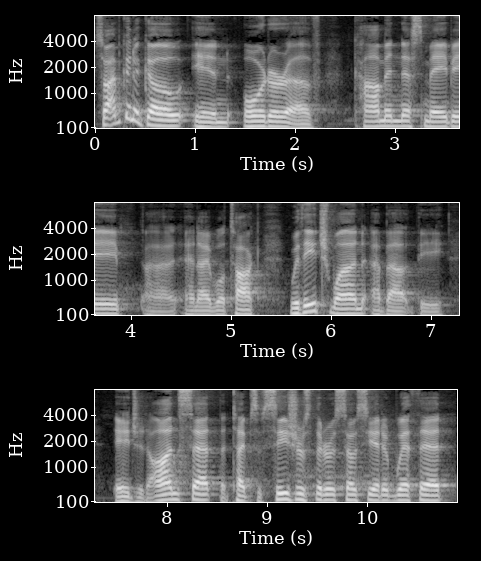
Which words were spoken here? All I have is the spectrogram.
So I'm going to go in order of commonness, maybe, uh, and I will talk with each one about the age at onset, the types of seizures that are associated with it,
